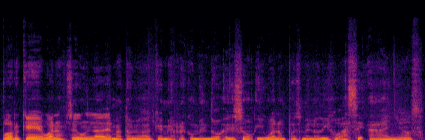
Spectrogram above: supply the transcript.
porque, bueno, según la dermatóloga que me recomendó eso, y bueno, pues me lo dijo hace años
